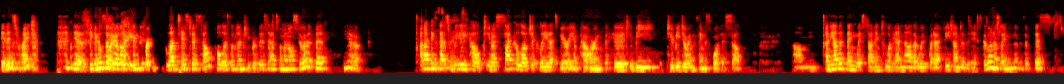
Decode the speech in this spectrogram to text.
It is, right? yeah, she can also do a little finger blood test herself, although sometimes she prefers to have someone else do it. But yeah. And I think that's, that's really helped, you know, psychologically that's very empowering for her to be to be doing things for herself. Um, and the other thing we're starting to look at now that we've got our feet under the desk, because honestly, the first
